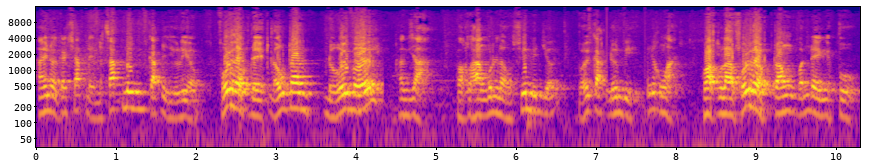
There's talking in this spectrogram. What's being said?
hay nói cách khác để mà xác minh các cái dữ liệu phối hợp để đấu tranh đối với hàng giả hoặc là hàng buôn lậu xuyên biên giới với các đơn vị nước ngoài hoặc là phối hợp trong vấn đề nghiệp vụ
